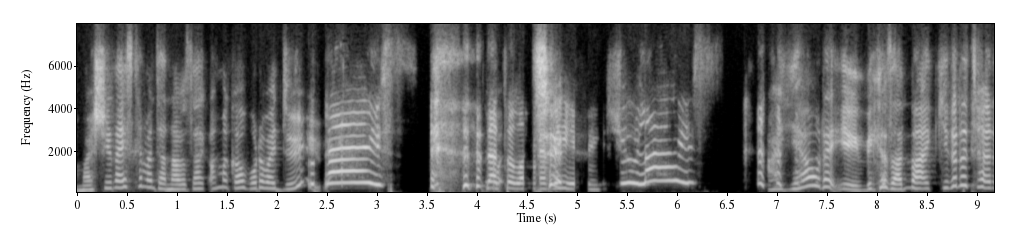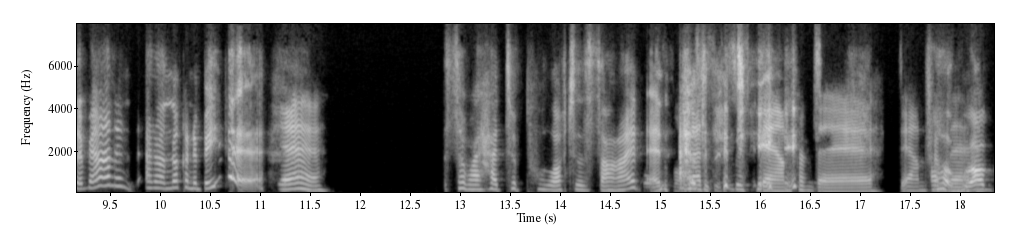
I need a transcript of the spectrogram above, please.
my shoelace came undone. I was like, oh my God, what do I do? shoelace. That's all I remember hearing. Shoelace. I yelled at you because I'm like, you're going to turn around and, and I'm not going to be there. Yeah. So I had to pull off to the side and Well, just down from there. Down from Oh, there. Rob,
